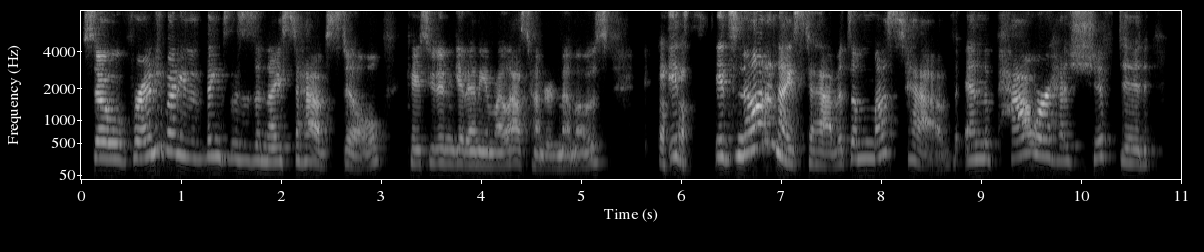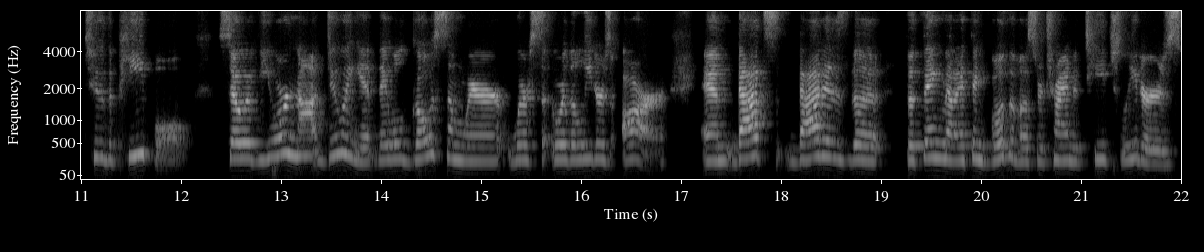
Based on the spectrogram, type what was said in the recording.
So for anybody that thinks this is a nice to have still, in case you didn't get any of my last 100 memos, it's it's not a nice to have it's a must have and the power has shifted to the people so if you're not doing it they will go somewhere where where the leaders are. And that's that is the the thing that i think both of us are trying to teach leaders.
